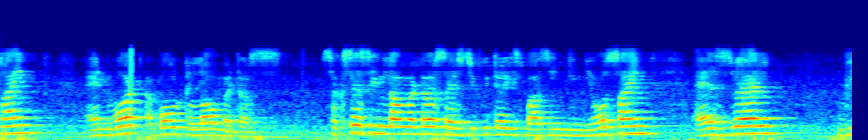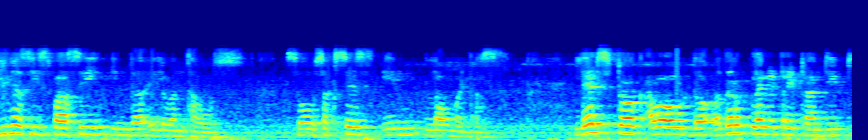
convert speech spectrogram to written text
sign. And what about love matters? Success in love matters as Jupiter is passing in your sign as well Venus is passing in the 11th house. So success in love matters. Let's talk about the other planetary transits.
